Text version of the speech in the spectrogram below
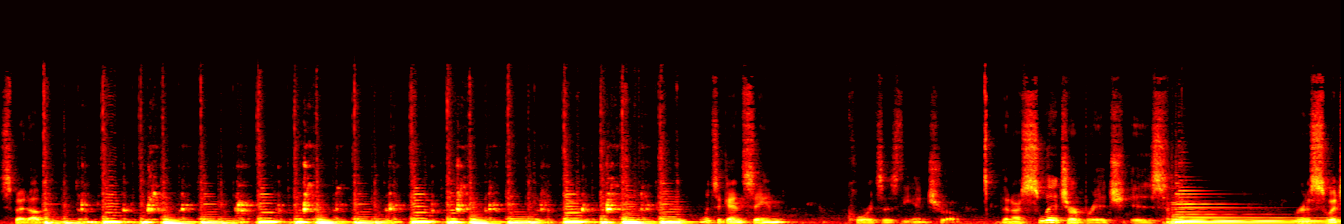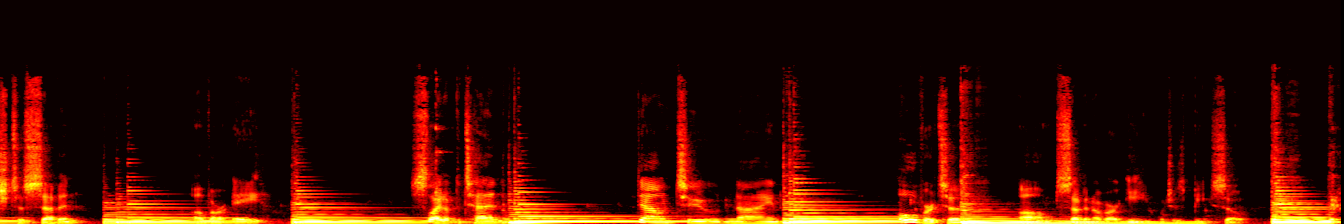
Sped up. Same chords as the intro. Then our switch, our bridge, is we're going to switch to 7 of our A slide up to 10, down to 9, over to um, 7 of our E, which is B. So, and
